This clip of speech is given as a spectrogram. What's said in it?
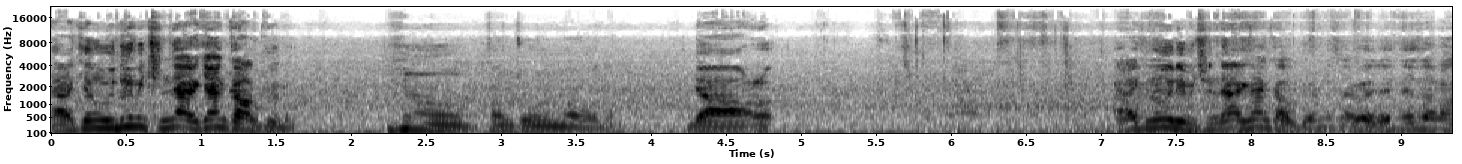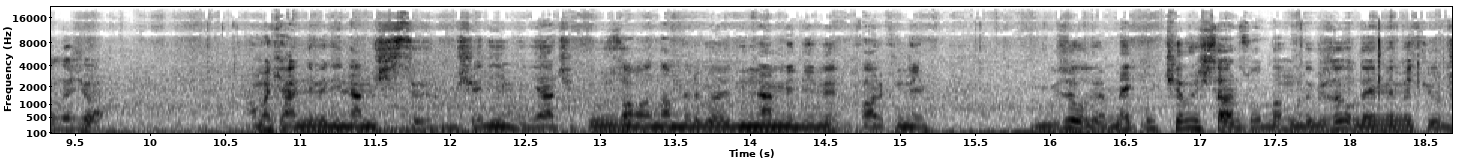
Erken uyuduğum için de erken kalkıyorum. Pantolonum var. Ya. Erken uyuduğum için de erken kalkıyorum mesela. Böyle dezavantajı var. Ama kendimi dinlenmiş istiyorum. Bir şey değil mi? Gerçekten uzun zamandan beri böyle dinlenmediğimi farkındayım. Güzel oluyor. Macbook Challenge tarzı oldu lan. Bu da güzel oldu. Hem yemek yiyorum.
